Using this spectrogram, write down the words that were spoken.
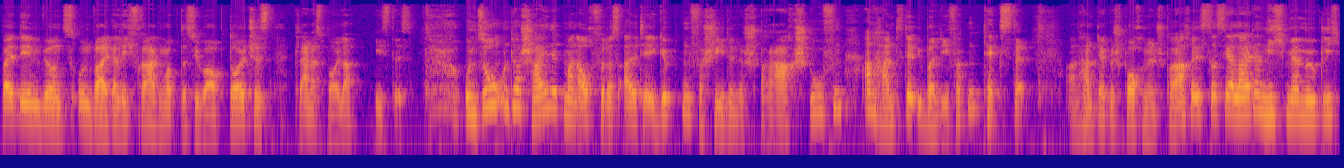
bei denen wir uns unweigerlich fragen, ob das überhaupt Deutsch ist. Kleiner Spoiler, ist es. Und so unterscheidet man auch für das alte Ägypten verschiedene Sprachstufen anhand der überlieferten Texte. Anhand der gesprochenen Sprache ist das ja leider nicht mehr möglich.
